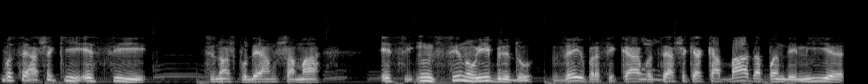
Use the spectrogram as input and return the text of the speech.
você acha que esse, se nós pudermos chamar esse ensino híbrido veio para ficar? Sim. Você acha que acabada a pandemia,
